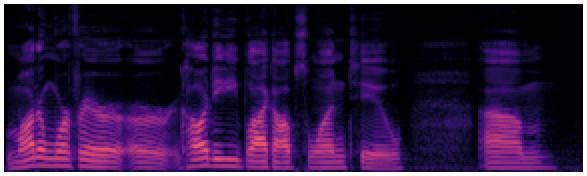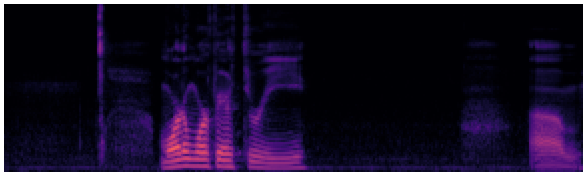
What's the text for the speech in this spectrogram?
Modern Warfare or Call of Duty Black Ops 1, 2. Um, Modern Warfare 3. Um,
